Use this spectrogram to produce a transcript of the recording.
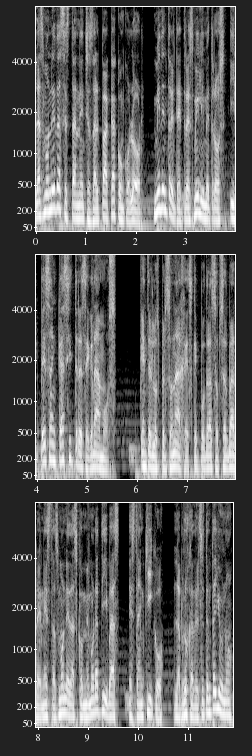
Las monedas están hechas de alpaca con color, miden 33 milímetros y pesan casi 13 gramos. Entre los personajes que podrás observar en estas monedas conmemorativas están Kiko, la bruja del 71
